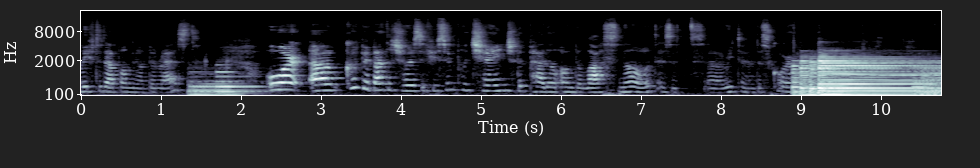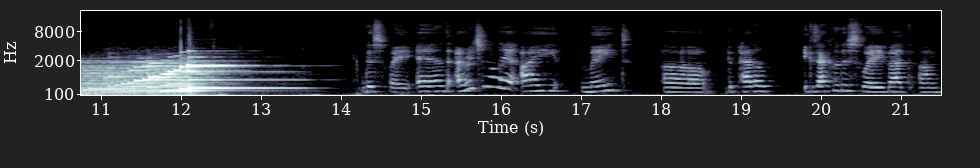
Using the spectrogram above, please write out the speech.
lift it up only on the rest. Or um, could be a better choice if you simply change the pedal on the last note as it's uh, written in the score. Originally I made uh, the pedal exactly this way, but um,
